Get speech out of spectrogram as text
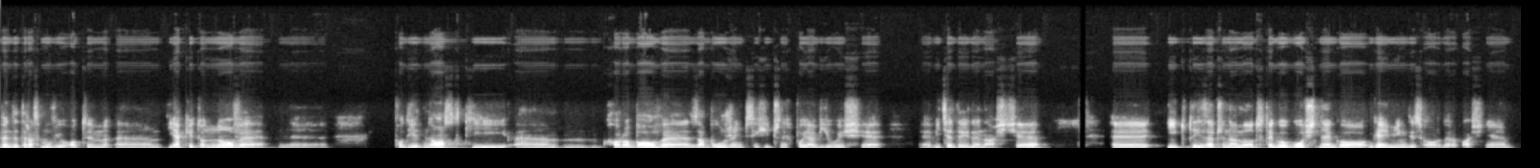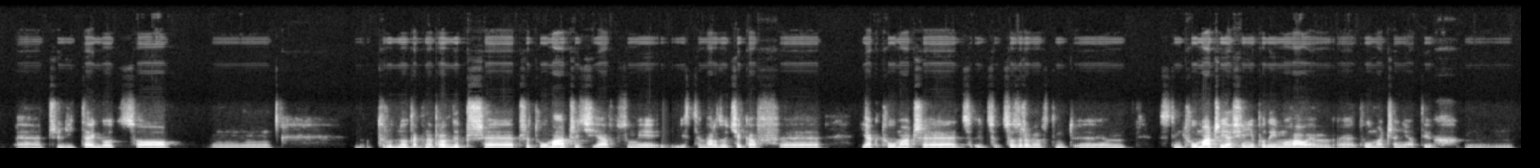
będę teraz mówił o tym, e, jakie to nowe e, podjednostki e, chorobowe, zaburzeń psychicznych pojawiły się w ICD-11. E, I tutaj zaczynamy od tego głośnego gaming disorder właśnie, czyli tego, co mm, no, trudno tak naprawdę prze, przetłumaczyć. Ja w sumie jestem bardzo ciekaw, jak tłumaczę, co, co zrobią z tym, z tym tłumaczy. Ja się nie podejmowałem e, tłumaczenia tych, mm,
